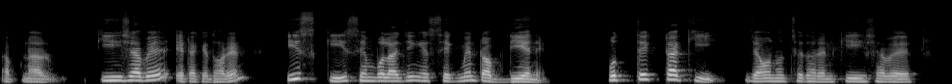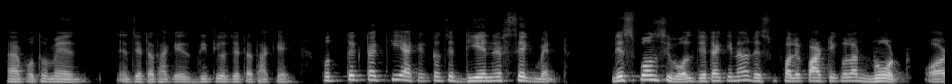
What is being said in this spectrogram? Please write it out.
আপনার কি হিসাবে এটাকে ধরেন each key symbolizing a segment of DNA প্রত্যেকটা কি যেমন হচ্ছে ধরেন কি হিসাবে প্রথমে যেটা থাকে, দ্বিতীয় যেটা থাকে, প্রত্যেকটা কি এক একটা হচ্ছে ডিএনএ সেগমেন্ট রেসপন্সিবল যেটা কিনা ফলে particular note or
